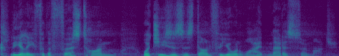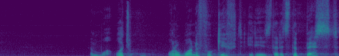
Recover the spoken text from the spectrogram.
clearly for the first time what Jesus has done for you and why it matters so much. And what, what, what a wonderful gift it is that it's the best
